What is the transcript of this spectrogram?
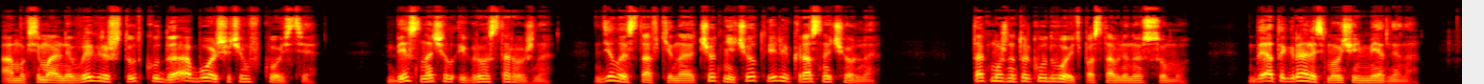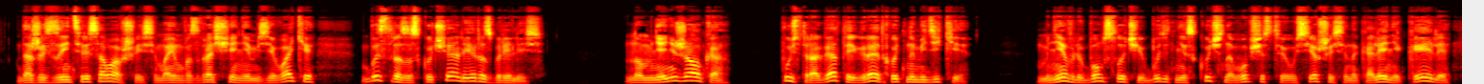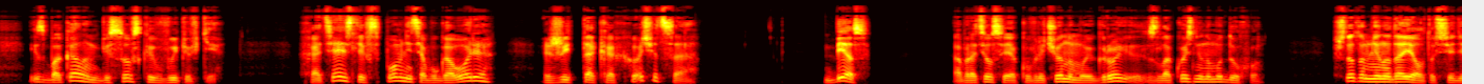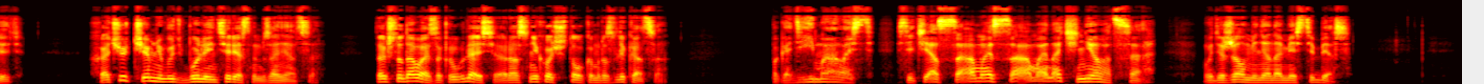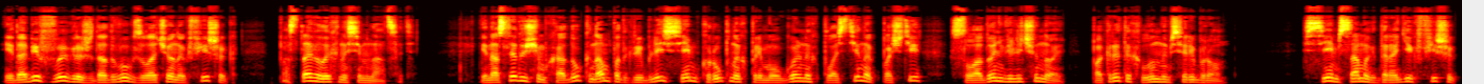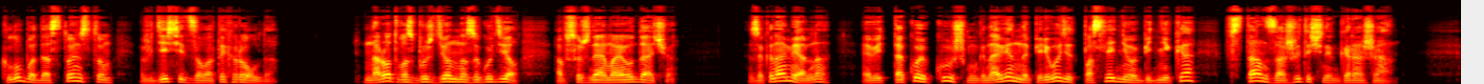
а максимальный выигрыш тут куда больше, чем в кости. Бес начал игру осторожно, делая ставки на чет-нечет или красное-черное. Так можно только удвоить поставленную сумму. Да и отыгрались мы очень медленно. Даже заинтересовавшиеся моим возвращением зеваки быстро заскучали и разбрелись. Но мне не жалко. Пусть рогатый играет хоть на медике. Мне в любом случае будет не скучно в обществе усевшейся на колени Кейли и с бокалом бесовской выпивки. Хотя, если вспомнить об уговоре, жить так, как хочется... «Бес!» — обратился я к увлеченному игрой злокозненному духу. «Что-то мне надоело тут сидеть. Хочу чем-нибудь более интересным заняться. Так что давай, закругляйся, раз не хочешь толком развлекаться». «Погоди, малость, сейчас самое-самое начнется!» — удержал меня на месте бес и, добив выигрыш до двух золоченых фишек, поставил их на 17. И на следующем ходу к нам подгребли семь крупных прямоугольных пластинок почти с ладонь величиной, покрытых лунным серебром. Семь самых дорогих фишек клуба достоинством в 10 золотых ролда. Народ возбужденно загудел, обсуждая мою удачу. Закономерно, ведь такой куш мгновенно переводит последнего бедняка в стан зажиточных горожан.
